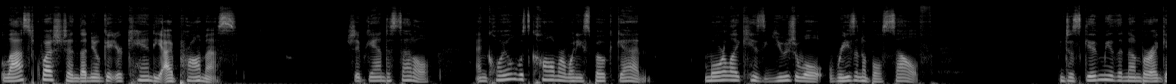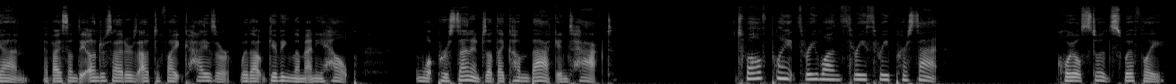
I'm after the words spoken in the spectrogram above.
Last question, then you'll get your candy, I promise. She began to settle, and Coil was calmer when he spoke again, more like his usual reasonable self. Just give me the number again if I sent the Undersiders out to fight Kaiser without giving them any help. What percentage that they come back intact? 12.3133%. Coil stood swiftly.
